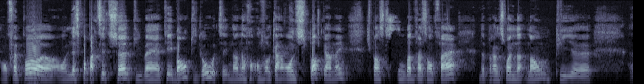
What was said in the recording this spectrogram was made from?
On fait pas, on le laisse pas partir tout seul puis ben t'es bon puis go, tu sais. Non non, on va quand on le supporte quand même. Je pense que c'est une bonne façon de faire, de prendre soin de notre monde puis euh, euh,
